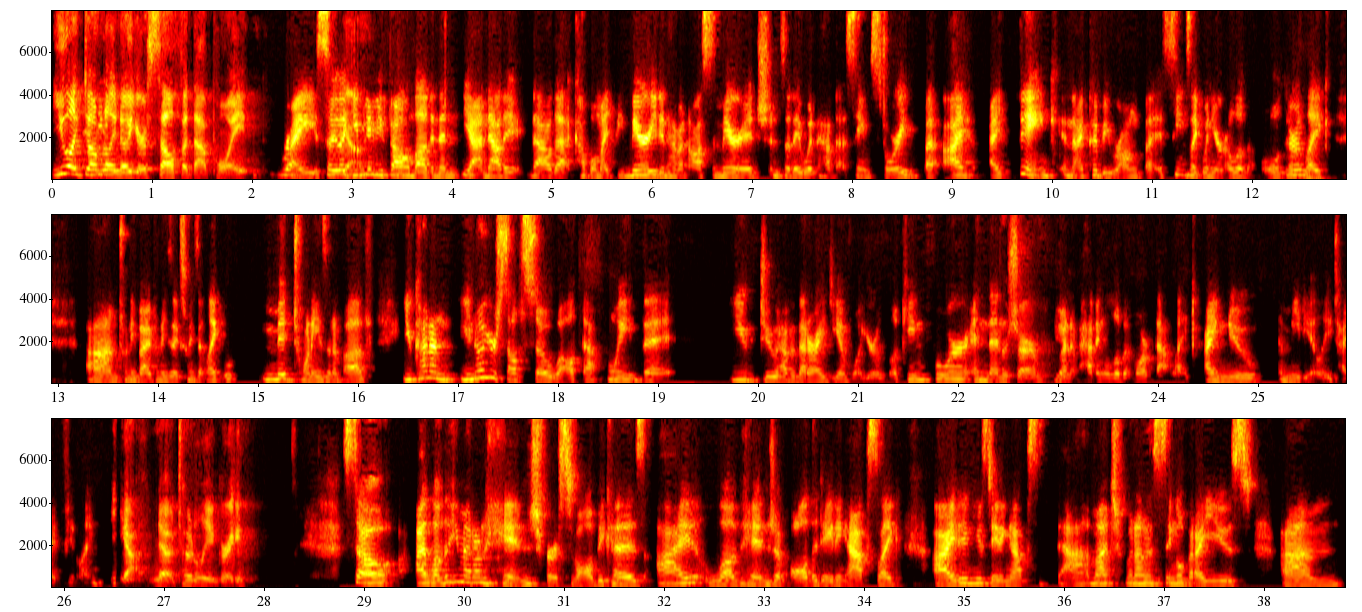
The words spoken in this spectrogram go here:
you like don't really know yourself at that point. Right so like yeah. you maybe fell in love and then yeah now they now that couple might be married and have an awesome marriage and so they wouldn't have that same story but i i think and i could be wrong but it seems like when you're a little bit older like um 25 26 27 like mid 20s and above you kind of you know yourself so well at that point that you do have a better idea of what you're looking for and then for sure. you end up having a little bit more of that like i knew immediately type feeling. Yeah no totally agree so I love that you met on Hinge, first of all, because I love Hinge of all the dating apps. Like I didn't use dating apps that much when I was single, but I used um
